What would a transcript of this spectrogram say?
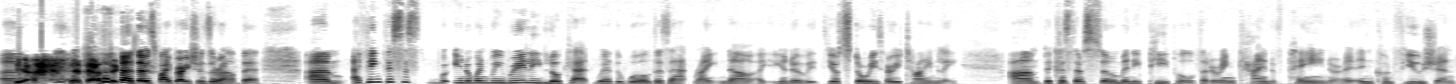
Um, yeah fantastic those vibrations are out there. Um, I think this is, you know, when we really look at where the world is at right now, uh, you know, it, your story is very timely. Um, because there's so many people that are in kind of pain or in confusion,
